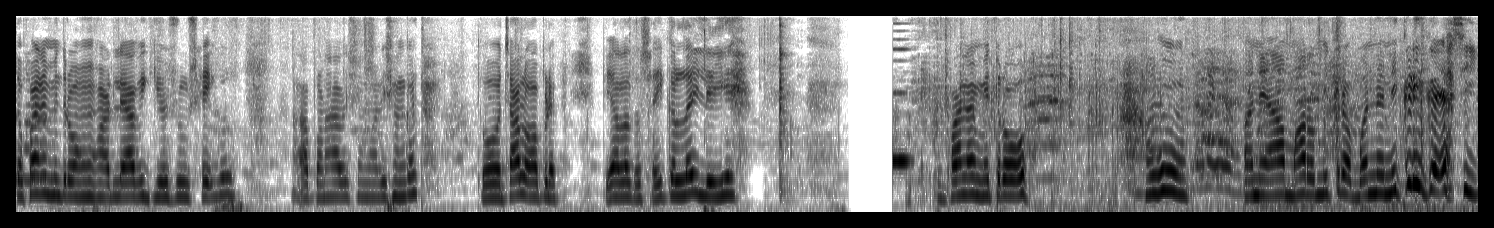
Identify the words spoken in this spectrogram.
તો ફાઇનલ મિત્રો, હું આટલે આવી ગયો છું સાયકલ. આ પણ આવે છે મારી સંગત. તો ચાલો આપણે પહેલાં તો સાયકલ લઈ લઈએ. ફાઇનલ મિત્રો, હું અને આ મારો મિત્ર બંને નીકળી ગયા છીએ.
